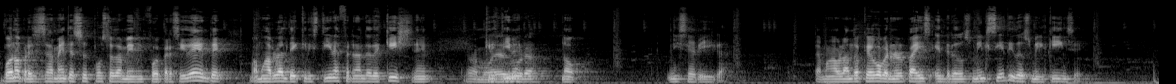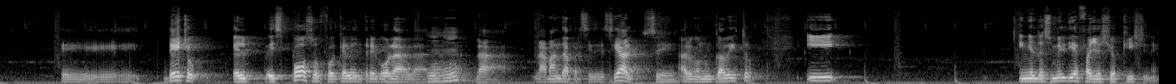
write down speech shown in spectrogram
Bueno, precisamente su esposo también fue presidente. Vamos a hablar de Cristina Fernández de Kirchner. Cristina, no, ni se diga. Estamos hablando que gobernó el país entre 2007 y 2015. Eh, de hecho, el esposo fue el que le entregó la, la, la, banda presidencial. Algo nunca visto. Y en el 2010 falleció Kirchner.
